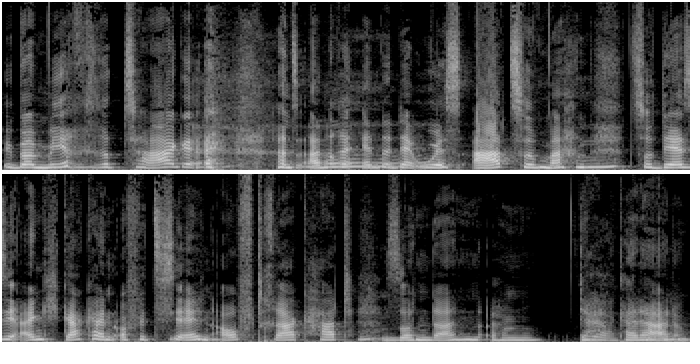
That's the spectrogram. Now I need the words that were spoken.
über mehrere Tage ans andere Ende der USA zu machen, zu der sie eigentlich gar keinen offiziellen Auftrag hat, sondern, ähm, ja, Ja. keine Ahnung.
